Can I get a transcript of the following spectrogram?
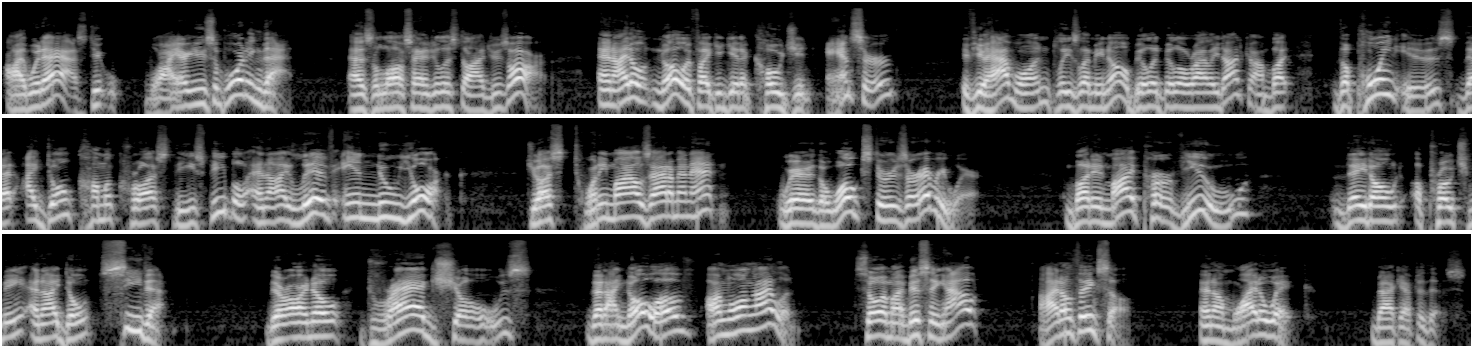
I would ask, do, why are you supporting that? As the Los Angeles Dodgers are. And I don't know if I could get a cogent answer. If you have one, please let me know, bill at billoreilly.com. But the point is that I don't come across these people, and I live in New York, just 20 miles out of Manhattan, where the wokesters are everywhere. But in my purview, they don't approach me and I don't see them. There are no drag shows that I know of on Long Island. So am I missing out? I don't think so. And I'm wide awake. Back after this.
